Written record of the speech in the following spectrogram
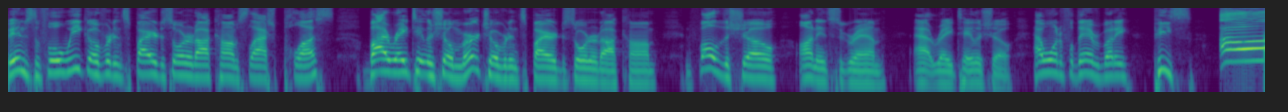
Binge the full week over at inspireddisorder.com slash plus. Buy Ray Taylor Show merch over at inspireddisorder.com. And follow the show on Instagram at Ray Taylor Show. Have a wonderful day, everybody. Peace out!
